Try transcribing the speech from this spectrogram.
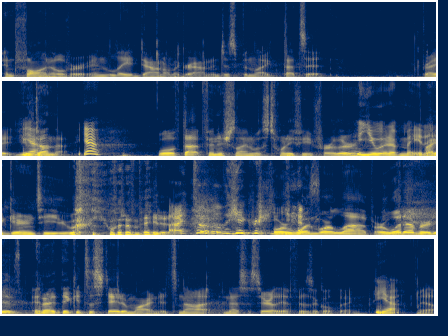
And fallen over and laid down on the ground and just been like that's it. Right? You've Yeah. done that. Yeah, well if that finish line was 20 feet further you would have made it. i guarantee you you would have made it I, totally agree. or yes. one more lap or whatever it is and i think it's a state of mind it's not necessarily a physical thing Yeah. yeah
